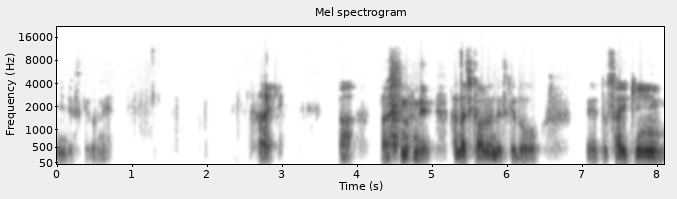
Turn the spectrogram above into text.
いいんですけどね。はい。あ、あのね、話変わるんですけど、えっと、最近、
